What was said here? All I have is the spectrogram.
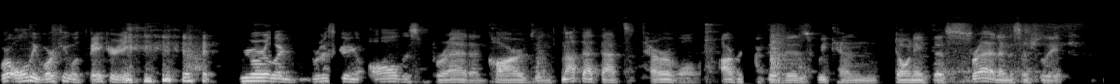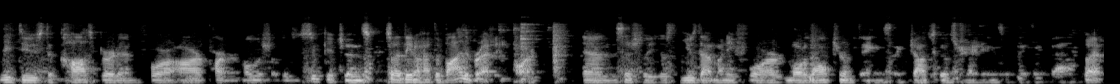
we're only working with bakery. we were like rescuing all this bread and carbs and not that that's terrible our perspective is we can donate this bread and essentially reduce the cost burden for our partner homeless shelters and soup kitchens so that they don't have to buy the bread anymore and essentially just use that money for more long-term things like job skills trainings and things like that. But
